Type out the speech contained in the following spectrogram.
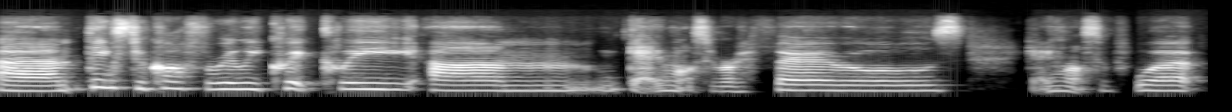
um, things took off really quickly, um, getting lots of referrals, getting lots of work.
